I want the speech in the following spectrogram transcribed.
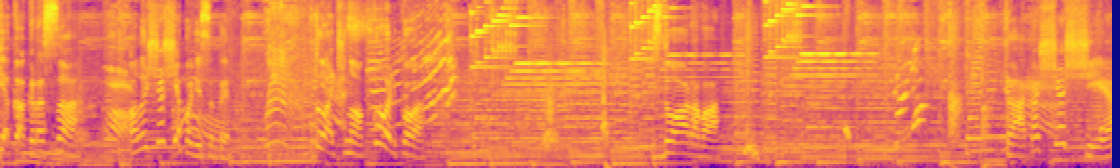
Яка краса! Але що ще повісити? Точно, кульку! Здорово! Так, а що ще?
